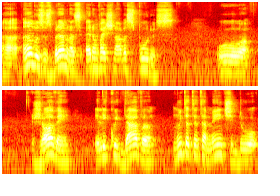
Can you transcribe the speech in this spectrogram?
Uh, ambos os brahmanas eram Vaishnavas puros. O jovem ele cuidava muito atentamente do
